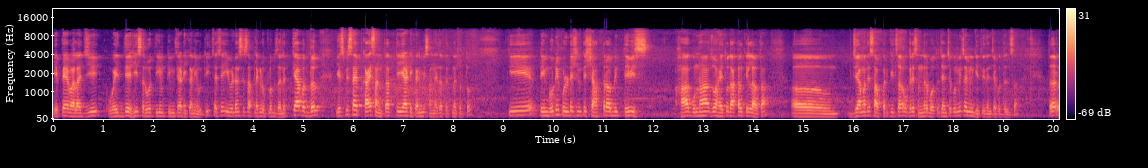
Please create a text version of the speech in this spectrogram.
A P I Balaji Vaidya ही सर्व तीन टीम त्या ठिकाणी होती. त्याचे इव्हिडन्सेस आपल्याकडे उपलब्ध झाले त्याबद्दल एस पी साहेब काय सांगतात ते या ठिकाणी मी सांगण्याचा प्रयत्न करतो. की टेंभुर्णी पोलीस स्टेशन ते शहात्तर ऑब्लिक तेवीस हा गुन्हा जो आहे तो दाखल केला होता. ज्यामध्ये सावकारकीचा वगैरे संदर्भ होता ज्यांच्याकडून मी जमीन घेतली त्यांच्याबद्दलचा. तर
